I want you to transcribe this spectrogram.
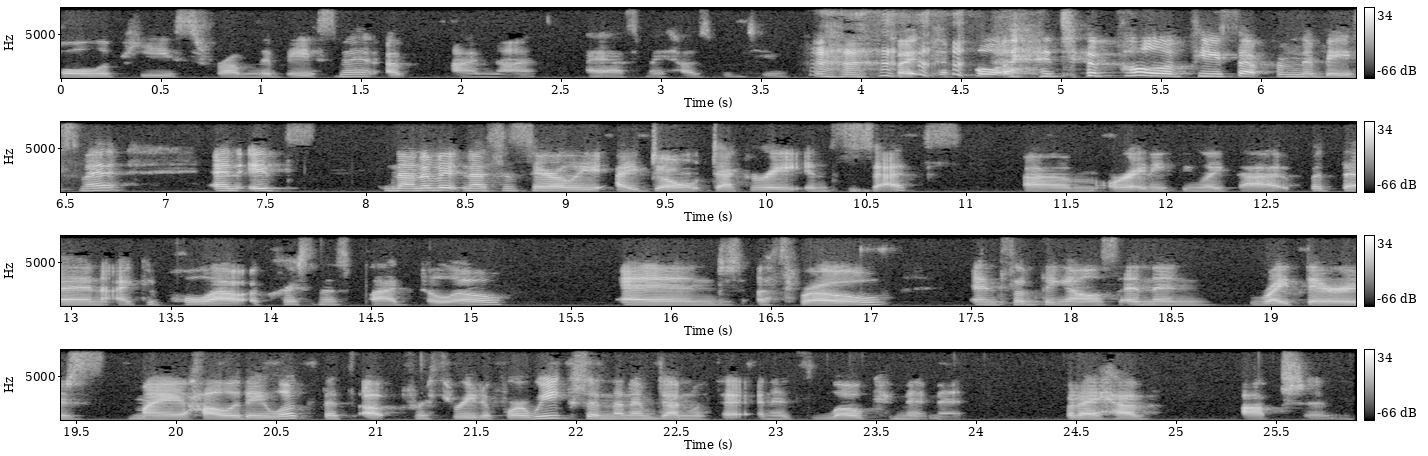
pull a piece from the basement. Up, I'm not I asked my husband to, but to pull to pull a piece up from the basement, and it's none of it necessarily. I don't decorate in sets um, or anything like that. But then I could pull out a Christmas plaid pillow and a throw and something else, and then right there is my holiday look that's up for three to four weeks, and then I'm done with it. And it's low commitment, but I have options.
